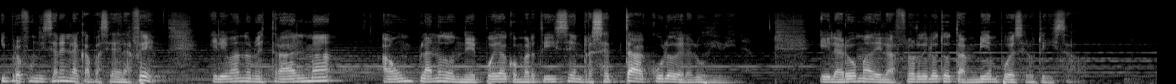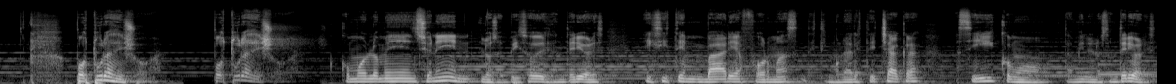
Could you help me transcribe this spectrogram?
y profundizar en la capacidad de la fe, elevando nuestra alma a un plano donde pueda convertirse en receptáculo de la luz divina. El aroma de la flor de loto también puede ser utilizado. Posturas de yoga. Posturas de yoga. Como lo mencioné en los episodios anteriores, existen varias formas de estimular este chakra, así como también en los anteriores.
